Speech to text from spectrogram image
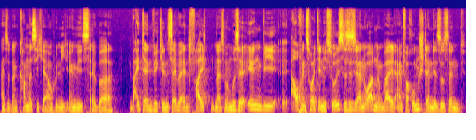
also dann kann man sich ja auch nicht irgendwie selber weiterentwickeln, selber entfalten. Also man muss ja irgendwie, auch wenn es heute nicht so ist, das ist ja in Ordnung, weil einfach Umstände so sind.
